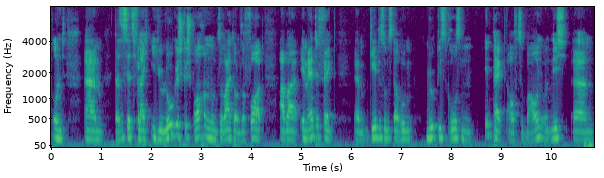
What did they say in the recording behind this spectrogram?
Und ähm, das ist jetzt vielleicht ideologisch gesprochen und so weiter und so fort, aber im Endeffekt ähm, geht es uns darum, möglichst großen Impact aufzubauen und nicht ähm,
